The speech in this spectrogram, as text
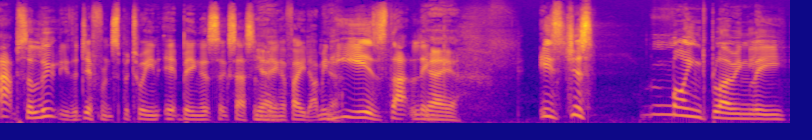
absolutely the difference between it being a success and Yeah, being a failure. I mean, yeah. he is that link Yeah, yeah. is just mind blowingly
